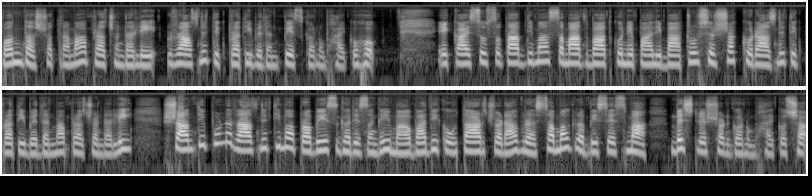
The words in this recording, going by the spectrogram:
बन्द सत्रमा प्रचण्डले राजनीतिक प्रतिवेदन पेश गर्नुभएको हो। एक्काइसौं शताब्दीमा समाजवादको नेपाली बाटो शीर्षकको राजनीतिक प्रतिवेदनमा प्रचण्डले शान्तिपूर्ण राजनीतिमा प्रवेश गरेसँगै माओवादीको उतार चढ़ाव र समग्र विशेषमा विश्लेषण गर्नुभएको छ।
